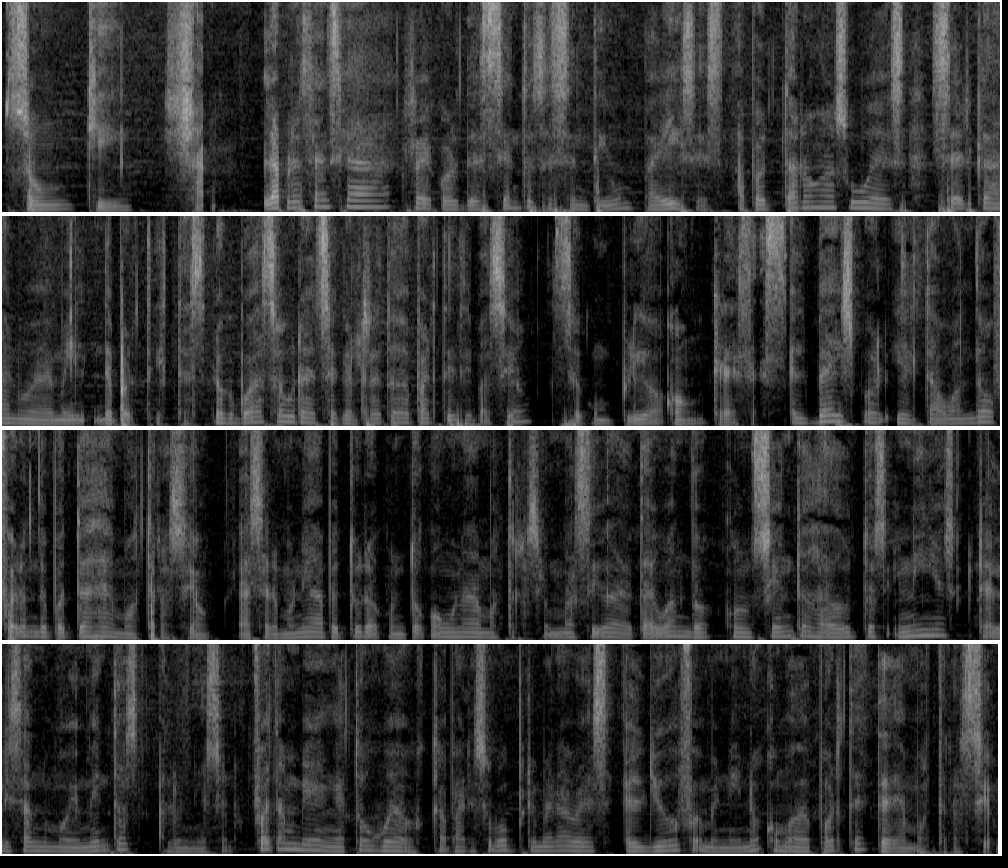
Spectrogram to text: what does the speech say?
Sun Ki-shang. La presencia récord de 161 países aportaron a su vez cerca de 9.000 deportistas, lo que puede asegurarse que el reto de participación se cumplió con creces. El béisbol y el taekwondo fueron deportes de demostración. La ceremonia de apertura contó con una demostración masiva de taekwondo con cientos de adultos y niños realizando movimientos al unísono. Fue también en estos juegos que apareció por primera vez el judo femenino como deporte de demostración.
